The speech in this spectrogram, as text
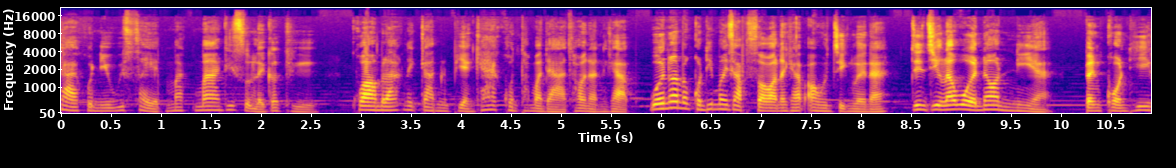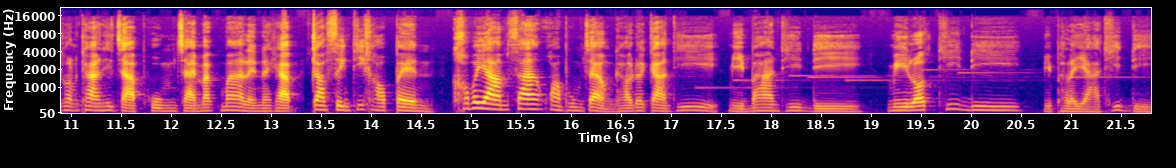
ชายคนนี้วิเศษมาก ๆ ที่สุดเลยก็คือ ความรักในการเป็นเพียงแค่คนธรรมดาเท่านั้นครับ เวอร์นอนเป็นคนที่ไม่ซับซ้อนนะครับ เอาจริงๆเลยนะ จริง ๆ แล้วเวอร์นอนเนี่ย เป็นคนที่ค่อนข้างที่จะภูมิใจมากๆเลยนะครับ กับสิ่งที่เขาเป็น เขาพยายามสร้างความภูมิใจของเขาโดยการที่มีบ้านที่ดี มีรถที่ดี มีภรรยาที่ดี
